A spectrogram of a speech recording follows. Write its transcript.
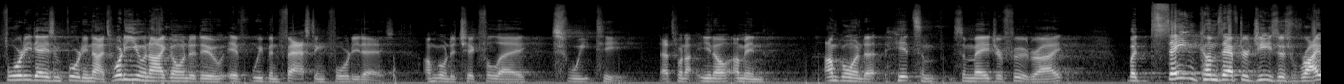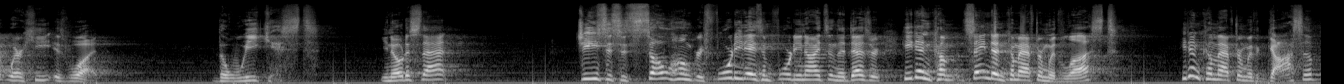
40 days and 40 nights. What are you and I going to do if we've been fasting 40 days? I'm going to Chick fil A, sweet tea. That's what I, you know, I mean, I'm going to hit some, some major food, right? But Satan comes after Jesus right where he is what? The weakest. You notice that? Jesus is so hungry, 40 days and 40 nights in the desert. He didn't come, Satan didn't come after him with lust. He didn't come after him with gossip.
